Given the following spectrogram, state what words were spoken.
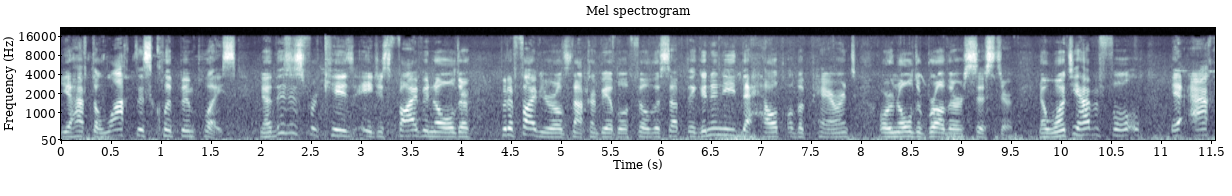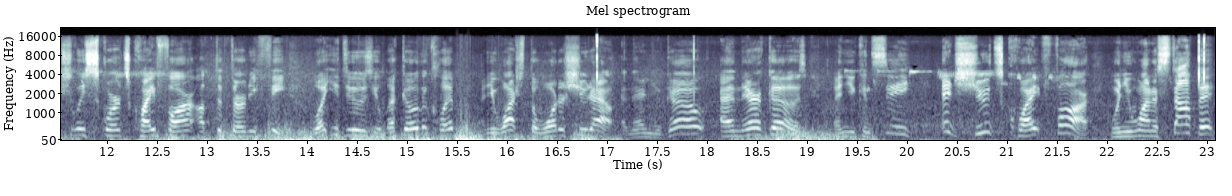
you have to lock this clip in place. Now this is for kids ages five and older, but a five-year-old's not gonna be able to fill this up. They're gonna need the help of a parent or an older brother or sister. Now once you have it full, it actually squirts quite far, up to 30 feet. What you do is you let go of the clip and you watch the water shoot out. And then you go, and there it goes. And you can see it shoots quite far. When you wanna stop it,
